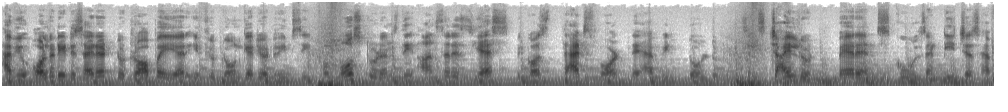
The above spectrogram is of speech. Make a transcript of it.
Have you already decided to drop a year if you don't get your dream seat? For most students, the answer is yes because that's what they have been told to do. Since childhood, parents, schools, and teachers have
